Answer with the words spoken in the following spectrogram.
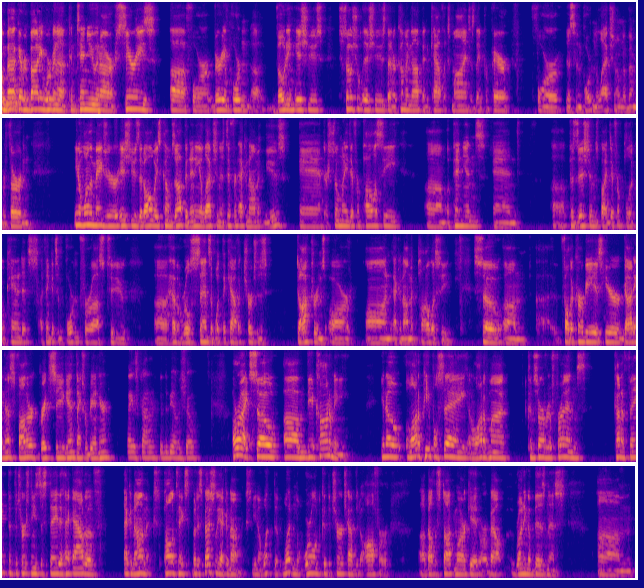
Welcome back, everybody. We're going to continue in our series uh, for very important uh, voting issues, social issues that are coming up in Catholics' minds as they prepare for this important election on November 3rd. And, you know, one of the major issues that always comes up in any election is different economic views. And there's so many different policy um, opinions and uh, positions by different political candidates. I think it's important for us to uh, have a real sense of what the Catholic Church's doctrines are on economic policy. So, um, uh, Father Kirby is here guiding us. Father, great to see you again. Thanks for being here. Thanks, Connor. Good to be on the show. All right. So, um, the economy, you know, a lot of people say, and a lot of my conservative friends kind of think that the church needs to stay the heck out of economics, politics, but especially economics. You know, what the what in the world could the church have to offer about the stock market or about running a business? Um,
